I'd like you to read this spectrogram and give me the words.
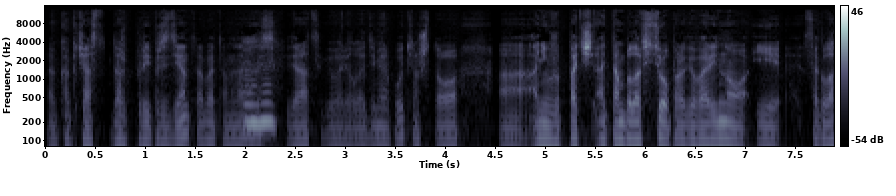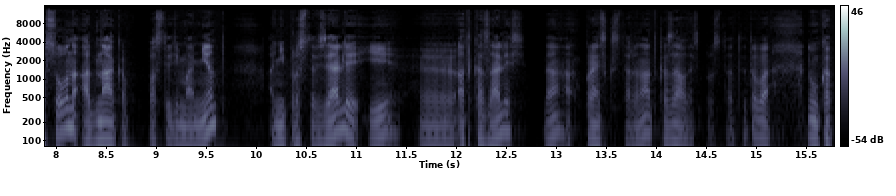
э, как часто даже президент об этом, да, угу. Российской Федерации говорил Владимир Путин, что а, они уже почти, там было все проговорено и согласовано, однако в последний момент они просто взяли и э, отказались, да, украинская сторона отказалась просто от этого. Ну, как,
